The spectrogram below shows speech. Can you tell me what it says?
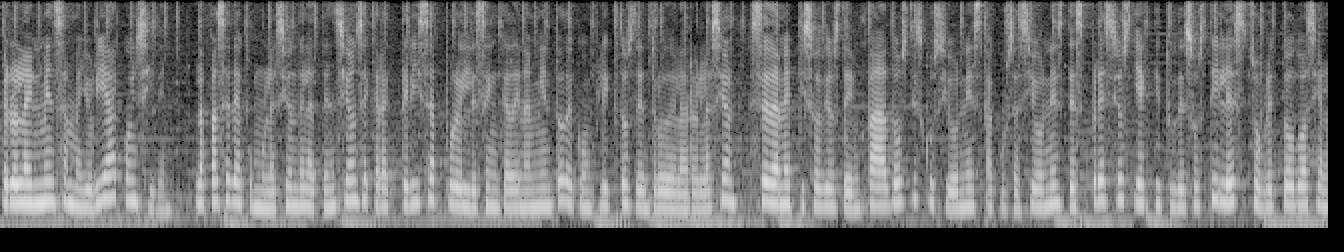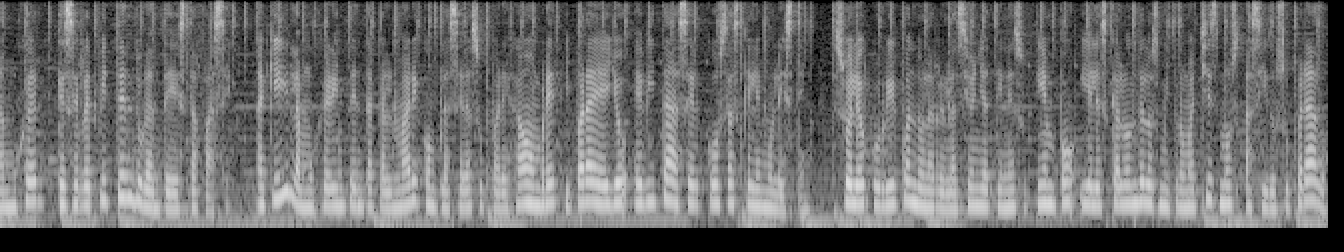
pero la inmensa mayoría coinciden. La fase de acumulación de la tensión se caracteriza por el desencadenamiento de conflictos dentro de la relación. Se dan episodios de enfados, discusiones, acusaciones, desprecios y actitudes hostiles, sobre todo hacia la mujer, que se repiten durante esta fase. Aquí la mujer intenta calmar y complacer a su pareja hombre y para ello evita hacer cosas que le molesten. Suele ocurrir cuando la relación ya tiene su tiempo y el escalón de los micromachismos ha sido superado.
